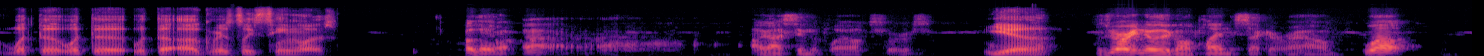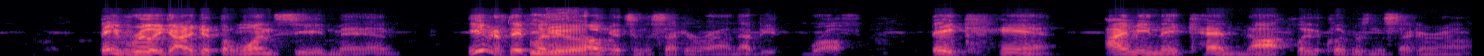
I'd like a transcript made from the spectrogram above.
what the what the what the uh, Grizzlies team was. Oh, they are. Uh, I gotta see in the playoffs first. Yeah, Because we already know they're gonna play in the second round. Well, they really got to get the one seed, man. Even if they play Yeah. the Nuggets in the second round, that'd be rough. They can't. I mean, they cannot play the Clippers in the second round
